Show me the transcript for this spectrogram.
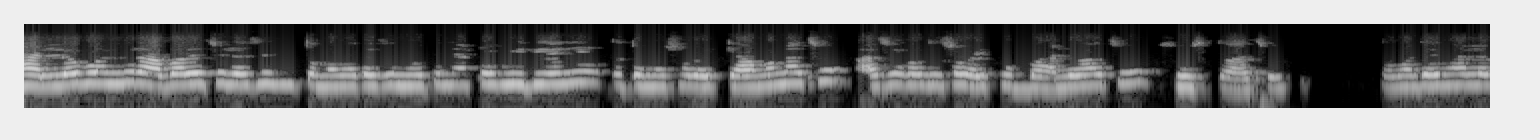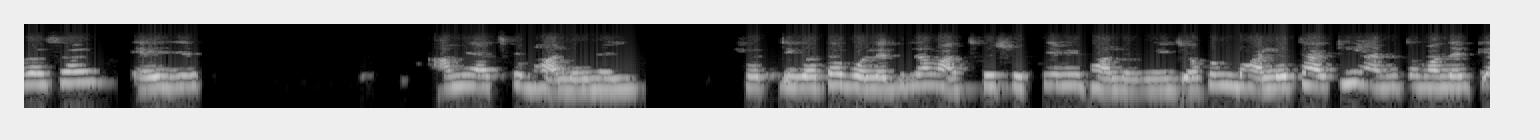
হ্যালো বন্ধুরা, আবারও চলে এসেছি তোমাদের কাছে নতুন একটা ভিডিও নিয়ে। তো তোমরা সবাই কেমন আছো? আশা করছি সবাই খুব ভালো আছো, সুস্থ আছো। তোমাদের ভালোবাসায়? এই যে, আমি আজকে ভালো নেই। সত্যি কথা বলে দিলাম, আজকে সত্যি আমি ভালো নেই। যখন ভালো থাকি, আমি তোমাদেরকে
